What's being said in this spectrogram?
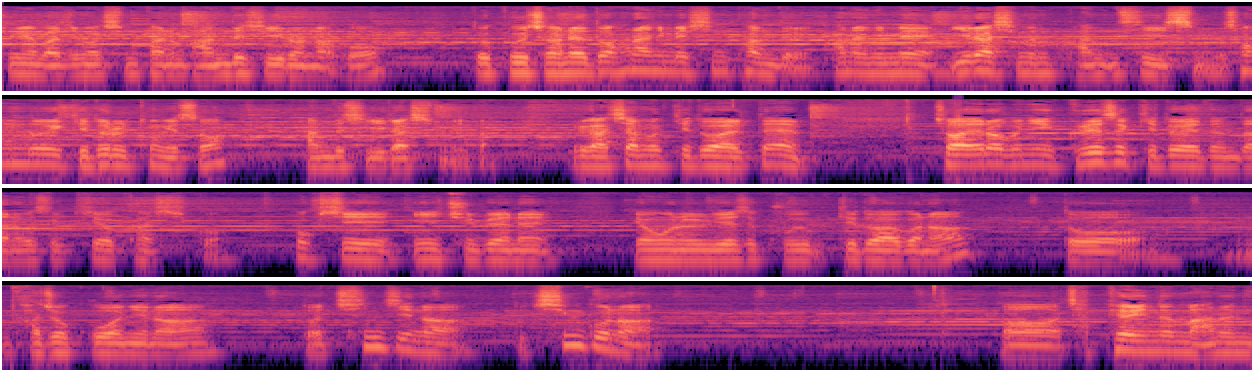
주님의 마지막 심판은 반드시 일어나고 또 그 전에도 하나님의 심판들, 하나님의 일하심은 반드시 있습니다. 성도의 기도를 통해서 반드시 일하십니다. 우리 같이 한번 기도할 때 저와 여러분이 그래서 기도해야 된다는 것을 기억하시고 혹시 이 주변에 영혼을 위해서 기도하거나 또 가족 구원이나 또 친지나 또 친구나 어, 잡혀 있는 많은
